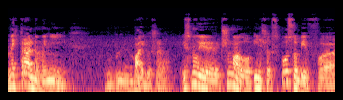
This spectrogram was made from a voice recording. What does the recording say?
нейтрально мені байдуже. Існує чимало інших способів е,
